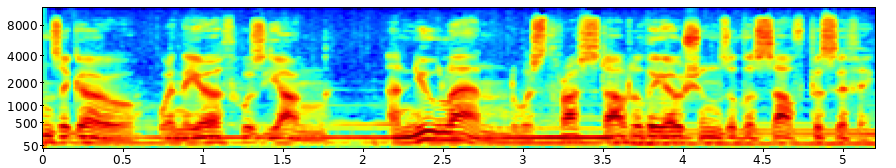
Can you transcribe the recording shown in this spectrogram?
Many eons ago, when the Earth was young, a new land was thrust out of the oceans of the South Pacific.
